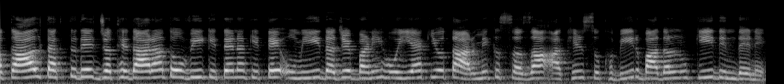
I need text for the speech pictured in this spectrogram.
ਅਕਾਲ ਤਖਤ ਦੇ ਜਥੇਦਾਰਾਂ ਤੋਂ ਵੀ ਕਿਤੇ ਨਾ ਕਿਤੇ ਉਮੀਦ ਅਜੇ ਬਣੀ ਹੋਈ ਹੈ ਕਿ ਉਹ ਧਾਰਮਿਕ ਸਜ਼ਾ ਆਖਿਰ ਸੁਖਬੀਰ ਬਾਦਲ ਨੂੰ ਕੀ ਦਿੰਦੇ ਨੇ।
